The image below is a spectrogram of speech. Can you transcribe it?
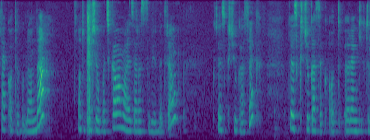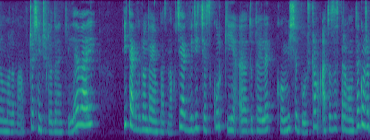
Tak oto wygląda. O, tutaj się upaćkałam, ale zaraz sobie wytrę. To jest kciukasek. To jest kciukasek od ręki, którą malowałam wcześniej, czyli od ręki lewej. I tak wyglądają paznokcie. Jak widzicie, skórki e, tutaj lekko mi się błyszczą, a to za sprawą tego, że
